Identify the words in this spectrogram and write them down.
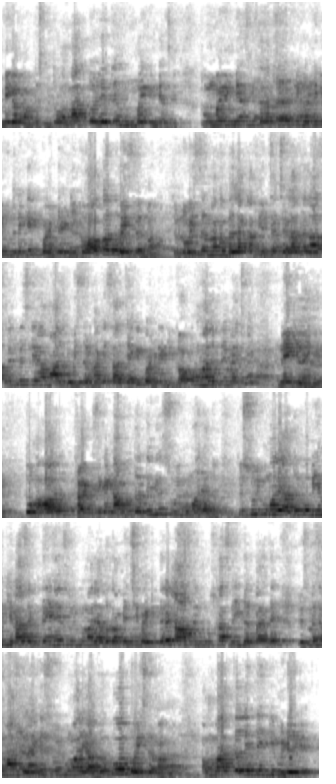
मेगा कॉन्टेस्ट में। तो हम बात कर लेते हैं मुंबई इंडियंस की। तो मुंबई इंडियंस की तरफ़ से ओपनिंग करने के उतरेंगे क्विंटन डिकॉक और रोहित शर्मा। तो रोहित शर्मा का बल्ला काफ़ी अच्छा चला था लास्ट मैच में, इसलिए हम आज रोहित शर्मा के साथ जाएँगे क्विंटन डिकॉक को। हम आज अपने मैच में नहीं खिलाएँगे। तो और थर्ड सेकंड डाउन को उतरते हैं सूर्य कुमार यादव। तो सूर्य कुमार यादव को भी हम खिला सकते हैं। सूर्य कुमार यादव काफ़ी अच्छी बैटिंग करे लास्ट मैच में कुछ खास नहीं कर पाए थे तो इसमें से हम आज खिलाएँगे सूर्य कुमार यादव को और रोहित शर्मा को। अब हम बात कर लेते हैं इनके मिडिल के।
